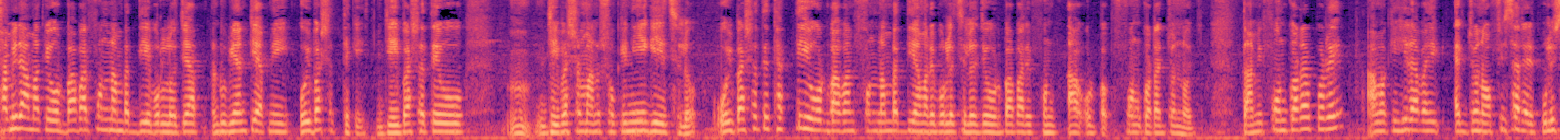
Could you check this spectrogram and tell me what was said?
সামিরা আমাকে ওর বাবার ফোন নাম্বার দিয়ে বলল যে রুবিয়ানটি আপনি ওই বাসার থেকে, যেই বাসাতে ও যেই বাসার মানুষ ওকে নিয়ে গিয়েছিল, ওই বাসাতে থাকতেই ওর বাবার ফোন নাম্বার দিয়ে আমারে বলেছিল যে, ওর বাবারে ফোন ওর ফোন করার জন্য। তো আমি ফোন করার পরে আমাকে হীরাবাই একজন অফিসারের পুলিশ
